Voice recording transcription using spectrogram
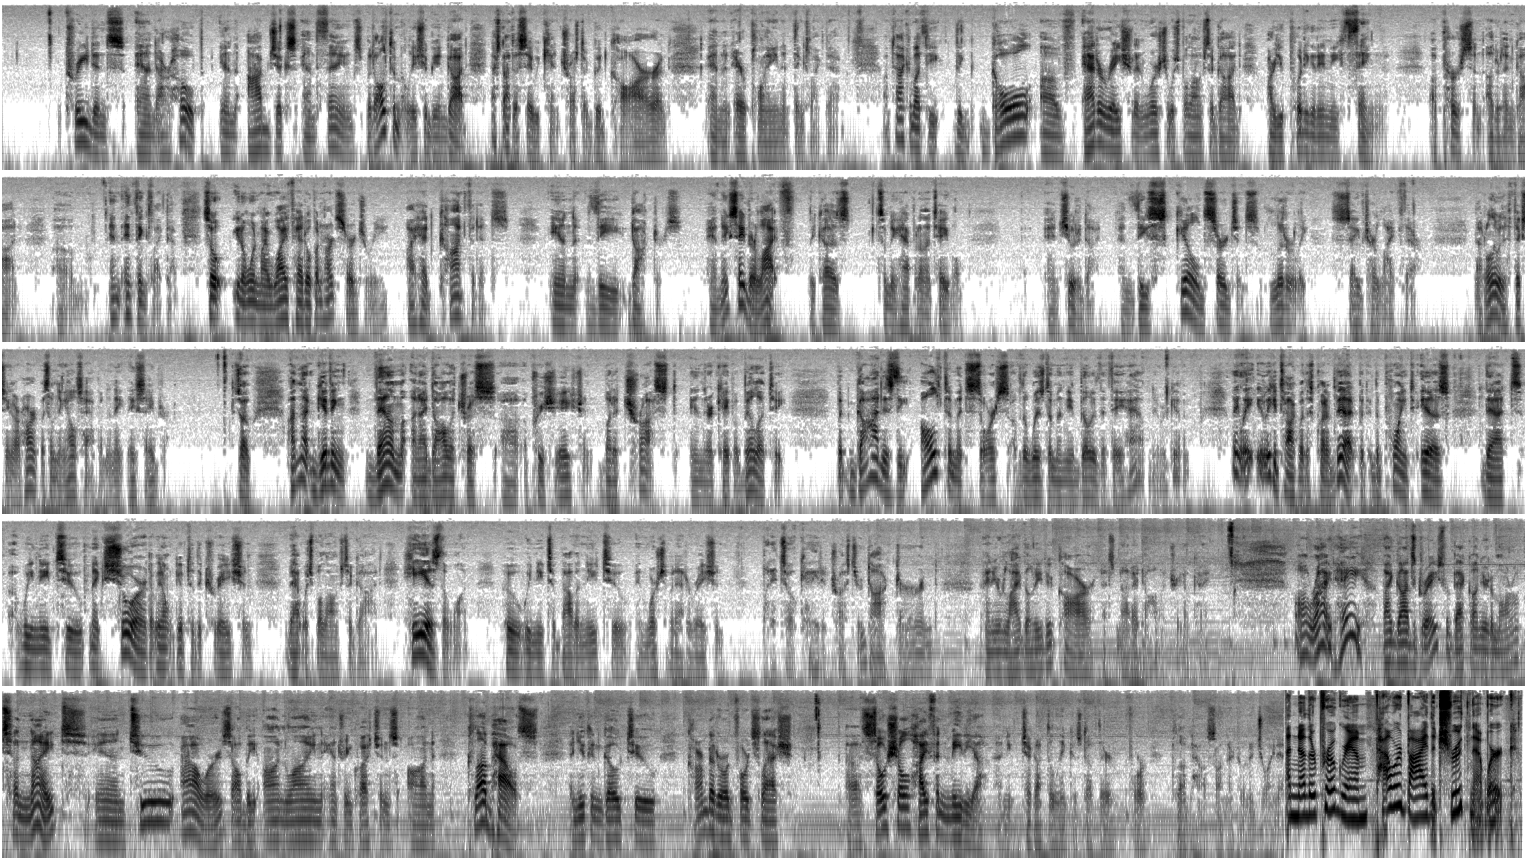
credence and our hope in objects and things, but ultimately should be in God. That's not to say we can't trust a good car and, and an airplane and things like that. I'm talking about the, the goal of adoration and worship which belongs to God. Are you putting it in anything, a person other than God? Um, and, and things like that. So, you know, when my wife had open heart surgery, I had confidence in the doctors. And they saved her life because something happened on the table and she would have died. And these skilled surgeons literally saved her life there. Not only were they fixing her heart, but something else happened and they, they saved her. So I'm not giving them an idolatrous uh, appreciation, but a trust in their capability. But God is the ultimate source of the wisdom and the ability that they have, they were given. Anyway, we could talk about this quite a bit, but the point is that we need to make sure that we don't give to the creation that which belongs to God. He is the one who we need to bow the knee to in worship and adoration. But it's okay to trust your doctor and, and your liability of your car. That's not idolatry, okay? All right. Hey, by God's grace, we're back on here tomorrow. Tonight, in two hours, I'll be online answering questions on Clubhouse and you can go to carm.org forward slash uh, social hyphen media and you can check out the link and stuff there for Clubhouse on there to join it. Another program powered by the Truth Network.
